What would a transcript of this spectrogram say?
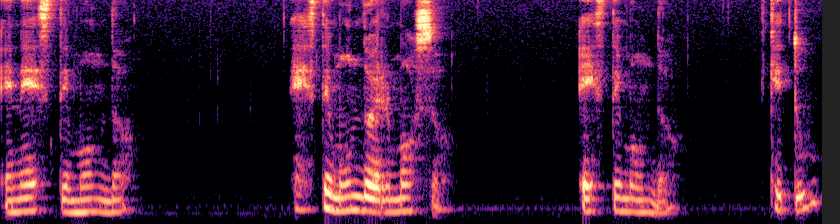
en este mundo, este mundo hermoso este mundo que tú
